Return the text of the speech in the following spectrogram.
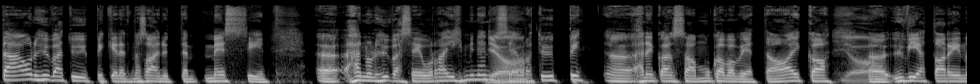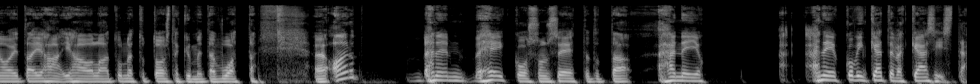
tää on hyvä tyyppi, kenet mä sain nyt messiin. Ö, hän on hyvä seuraihminen, Joo. seuratyyppi. Ö, hänen kanssaan on mukava viettää aikaa. Joo. Ö, hyviä tarinoita, ihan, ihan ollaan tunnettu toistakymmentä vuotta. Ö, ainut hänen heikkous on se, että tota, hän, ei ole, hän ei ole kovin kätevä käsistä.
